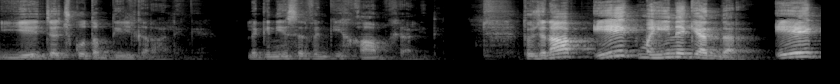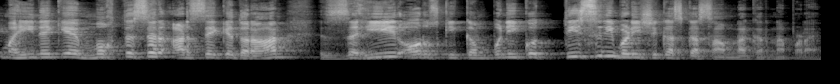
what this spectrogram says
ये जज को तब्दील करा लेंगे लेकिन ये सिर्फ़ इनकी खाम ख्याली थी। तो जनाब, एक महीने के अंदर, एक महीने के मुख्तसर अरसे के दौरान जहीर और उसकी कंपनी को तीसरी बड़ी शिकस्त का सामना करना पड़ा है।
